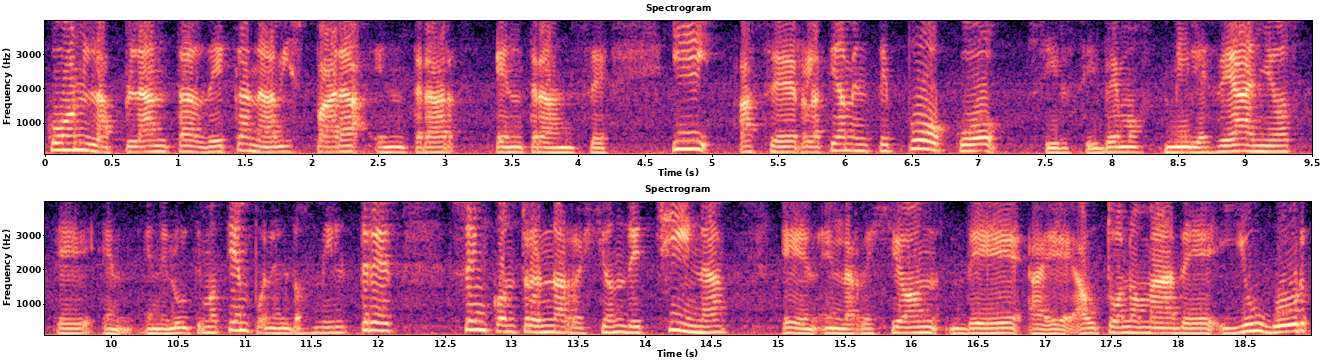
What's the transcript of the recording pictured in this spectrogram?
con la planta de cannabis para entrar en trance. Y hace relativamente poco, si, vemos miles de años, eh, en, el último tiempo, en el 2003, se encontró en una región de China, en, la región de, eh, autónoma de Yugur,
